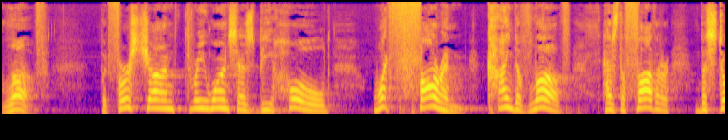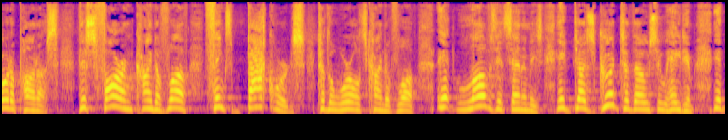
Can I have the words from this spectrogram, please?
love. But 1 John 3 1 says, Behold, what foreign kind of love has the Father bestowed upon us. This foreign kind of love thinks backwards to the world's kind of love. It loves its enemies. It does good to those who hate him. It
